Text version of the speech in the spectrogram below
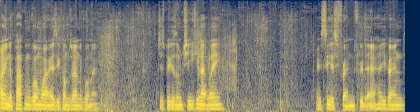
I'm gonna pop him one more as he comes around the corner. Just because I'm cheeky that way. I can see his friend through there. Hey friend.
